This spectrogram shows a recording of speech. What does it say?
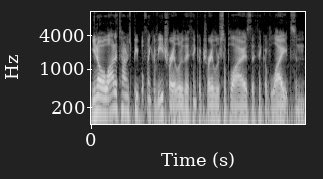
you know, a lot of times people think of eTrailer, they think of trailer supplies, they think of lights and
